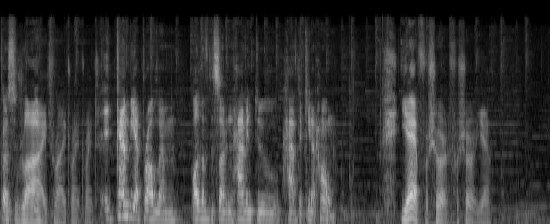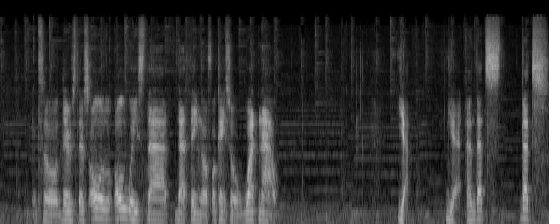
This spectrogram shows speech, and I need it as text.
because Right, right, right, right. it can be a problem all of a sudden having to have the kid at home. Yeah, for sure, for sure. Yeah. And so there's there's all always that that thing of okay, so what now? Yeah, yeah, and that's that's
